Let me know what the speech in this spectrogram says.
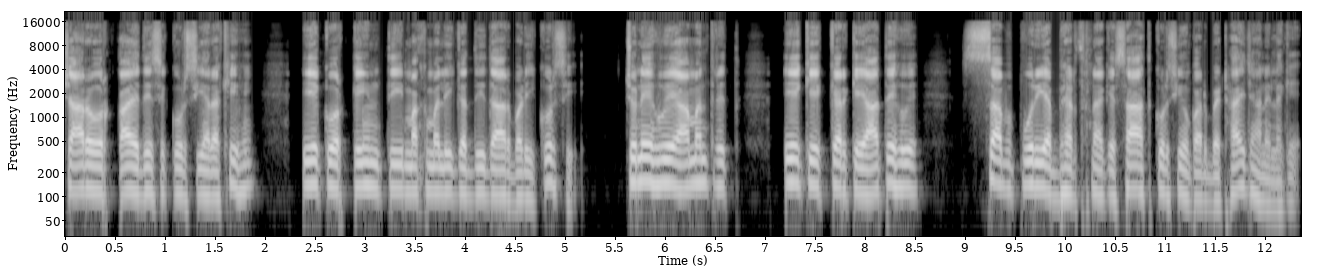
चारों ओर कायदे से कुर्सियाँ रखी हुई। एक और कीमती मखमली गद्दीदार बड़ी कुर्सी, चुने हुए आमंत्रित एक एक करके आते हुए सब पूरी अभ्यर्थना के साथ कुर्सियों पर बैठाए जाने लगे।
